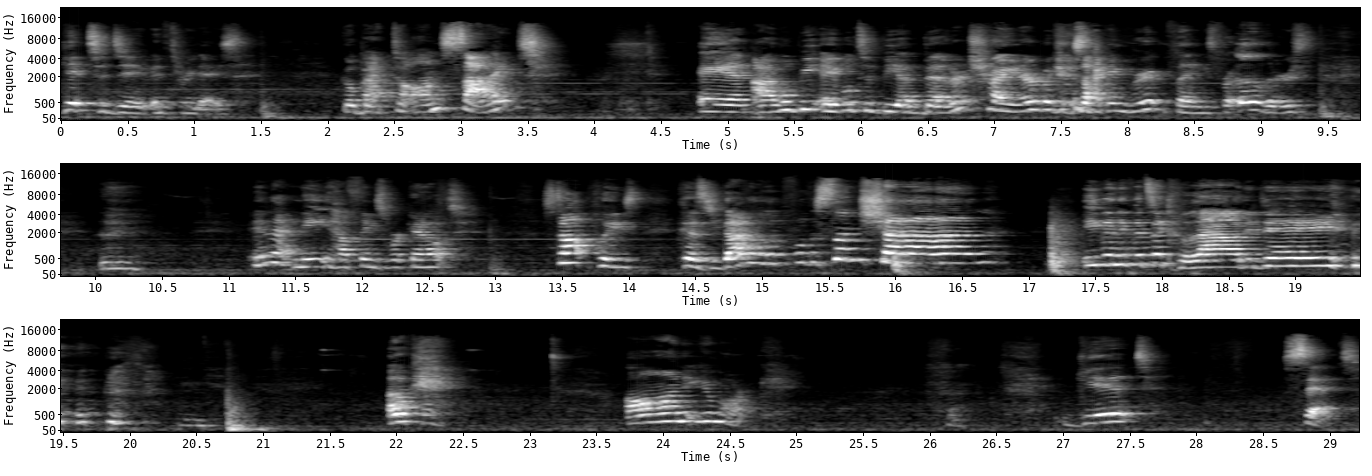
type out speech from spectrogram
get to do in three days? Go back to on site and I will be able to be a better trainer because I can grip things for others. Isn't that neat how things work out? Stop, please, because you gotta look for the sunshine, even if it's a cloudy day. okay, on your mark, get set,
